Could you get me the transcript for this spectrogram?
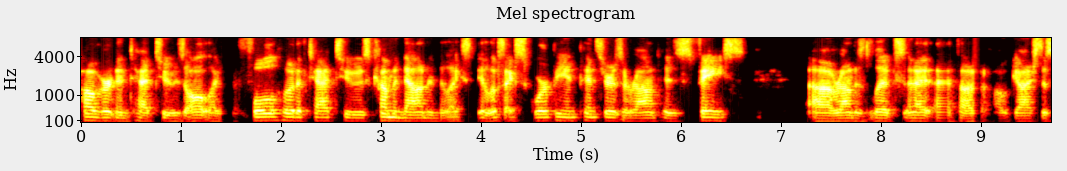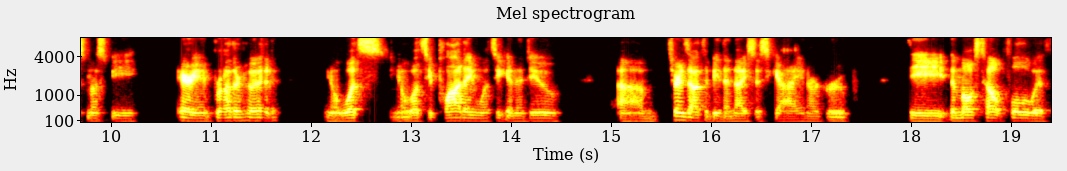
covered in tattoos, all like full hood of tattoos coming down into like it looks like scorpion pincers around his face, uh, around his lips, and I, I thought, oh gosh, this must be Aryan Brotherhood. You know, what's you know what's he plotting? What's he gonna do? Um, turns out to be the nicest guy in our group, the the most helpful with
